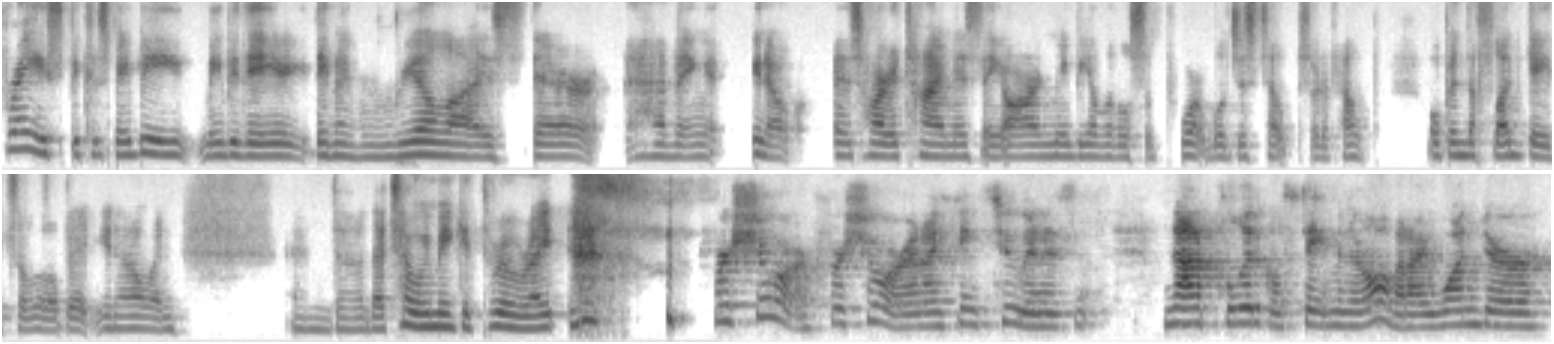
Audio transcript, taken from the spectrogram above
grace because maybe, maybe they, they don't even realize they're having, you know, as hard a time as they are. And maybe a little support will just help sort of help open the floodgates a little bit, you know, and, and uh, that's how we make it through, right? For sure, for sure. And I think too, and it's not a political statement at all, but I wonder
